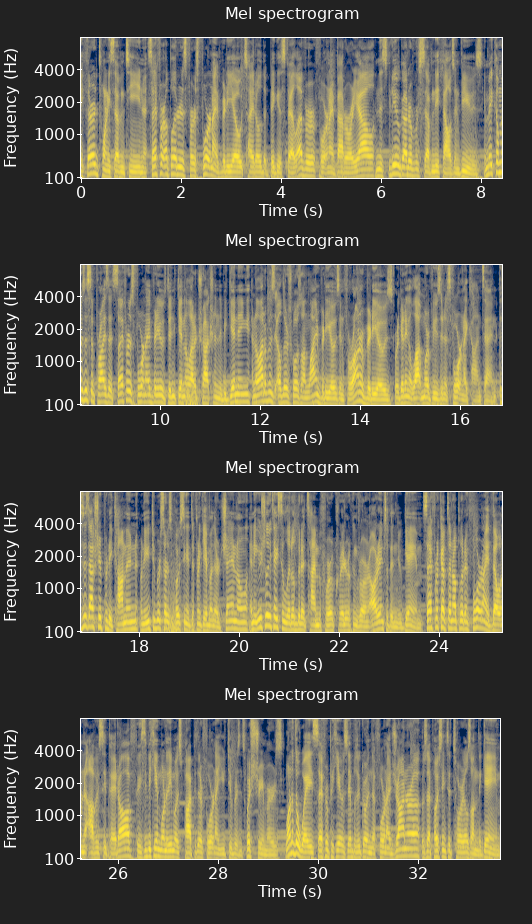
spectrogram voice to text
23rd, 2017, Sypher uploaded his first Fortnite video titled Biggest Fail Ever Fortnite Battle Royale, and this video got over 70,000 views. It may come as a surprise that Sypher's Fortnite videos didn't get a lot of traction in the beginning, and a lot of his Elder Scrolls Online videos and For Honor videos were getting a lot more views than his Fortnite content. This is actually pretty common when a YouTuber starts posting a different game on their channel, and it usually takes a little bit of time before a creator can grow an audience with a new game. Sypher kept on uploading Fortnite though, and it obviously paid off because he became one of the most popular Fortnite YouTubers and Twitch streamers. One of the ways SypherPK was able to grow in the Fortnite genre was by posting tutorials on the game.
